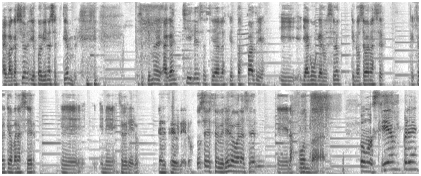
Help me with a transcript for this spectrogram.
Hay vacaciones y después viene septiembre. en septiembre acá en Chile se hacían las fiestas patrias y ya como que anunciaron que no se van a hacer, que creo que las van a hacer eh, en eh, febrero. En febrero. 12 de febrero van a hacer eh, las fondas. Como siempre,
